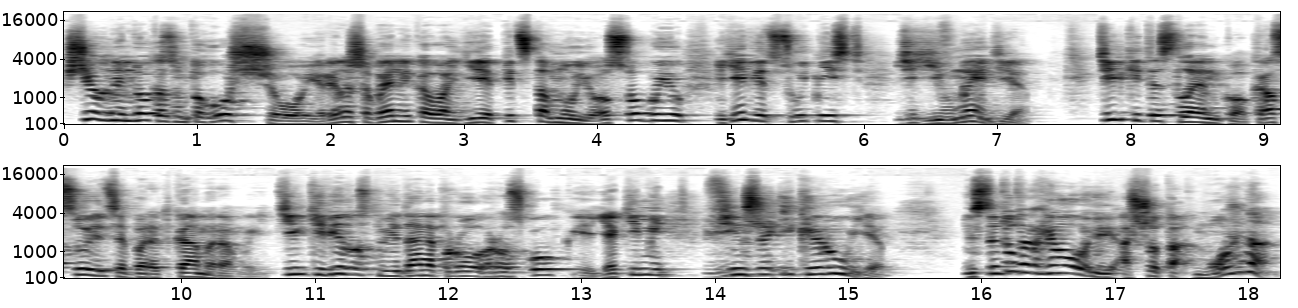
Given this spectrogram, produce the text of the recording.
Ще одним доказом того, що Ірина Шабельникова є підставною особою, є відсутність її в медіа. Тільки Тесленко красується перед камерами, тільки він розповідає про розкопки, якими він же і керує. Інститут археології, а що так можна?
